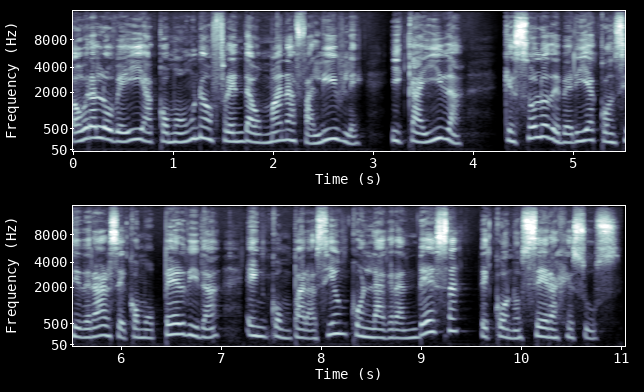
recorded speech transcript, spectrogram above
ahora lo veía como una ofrenda humana falible y caída que solo debería considerarse como pérdida en comparación con la grandeza de conocer a Jesús.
